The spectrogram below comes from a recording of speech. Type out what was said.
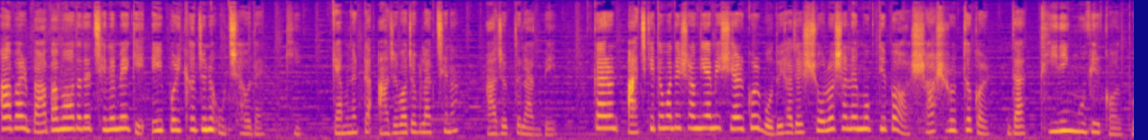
আবার বাবা মাও তাদের ছেলে মেয়েকে এই পরীক্ষার জন্য উৎসাহ দেয়। কেমন একটা আজব আজব লাগছে না? আজব তো লাগবেই। কারণ আজকে তোমাদের সঙ্গে আমি শেয়ার করব দুই হাজার ষোলো সালে মুক্তি পাওয়া শ্বাসরুদ্ধকর দ্য থিরিং মুভির গল্প।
